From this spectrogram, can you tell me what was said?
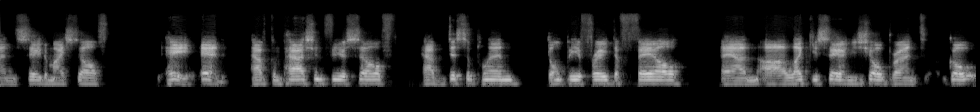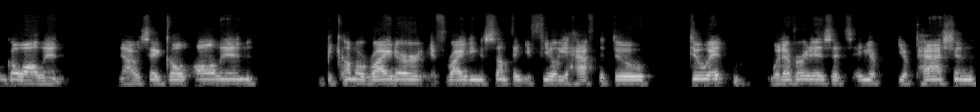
and say to myself, "Hey, Ed, have compassion for yourself, have discipline, don't be afraid to fail, and uh, like you say on your show, Brent, go go all in." And I would say go all in, become a writer. If writing is something you feel you have to do, do it. Whatever it is, it's in your your passion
